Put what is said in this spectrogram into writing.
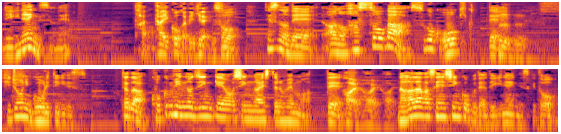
できないんですよね。た対抗ができないんですそね。う。ですので、あの、発想がすごく大きくって、うんうん非常に合理的です。ただ、国民の人権を侵害してる面もあって、はいはいはい。なかなか先進国ではできないんですけど、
